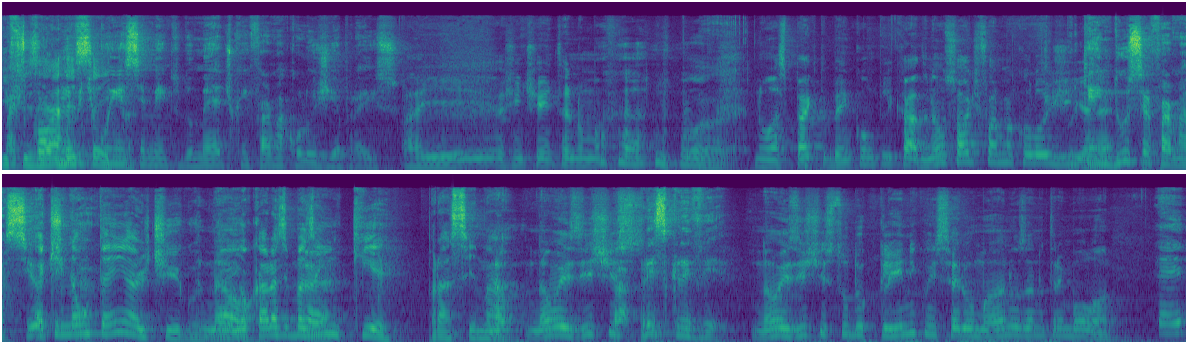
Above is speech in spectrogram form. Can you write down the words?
que Mas fizer qual o a nível de receita. conhecimento do médico em farmacologia para isso? Aí a gente entra numa, Pô, num aspecto bem complicado. Não só de farmacologia, Porque a né? indústria farmacêutica É que não tem artigo. Não, Daí o cara se baseia é. em quê para assinar? Não, não existe para prescrever. não existe estudo clínico em ser humano usando trembolona. É,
